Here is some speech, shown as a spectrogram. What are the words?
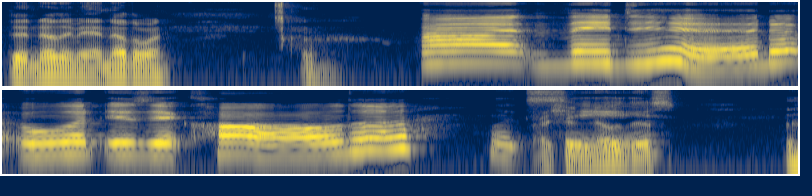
Didn't know they made another one. Uh, they did. What is it called? Let's I see. I should know this.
